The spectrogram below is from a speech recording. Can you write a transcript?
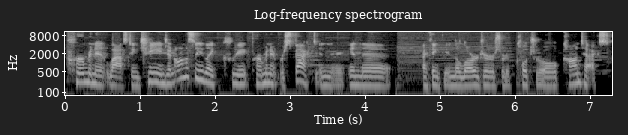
permanent lasting change and honestly like create permanent respect in the in the I think in the larger sort of cultural context.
